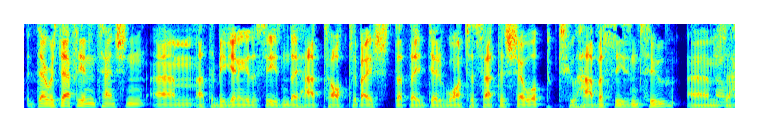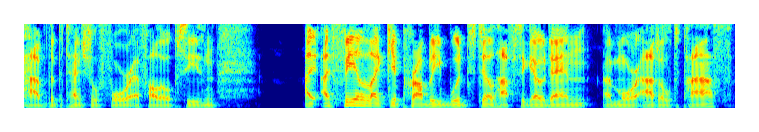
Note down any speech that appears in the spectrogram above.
There was definitely an intention um, at the beginning of the season. They had talked about that they did want to set the show up to have a season two, um, okay. to have the potential for a follow up season. I, I feel like you probably would still have to go down a more adult path.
